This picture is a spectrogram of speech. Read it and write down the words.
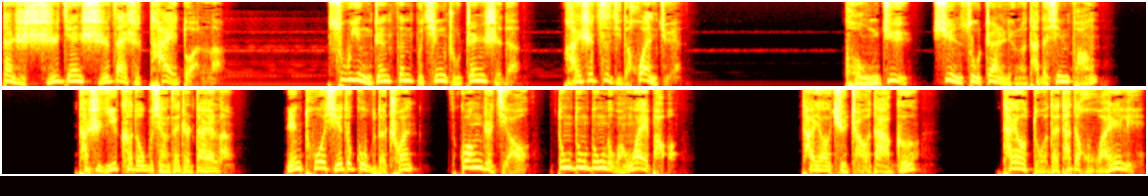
但是时间实在是太短了，苏应真分不清楚真实的还是自己的幻觉。恐惧迅速占领了他的心房。他是一刻都不想在这儿待了，连拖鞋都顾不得穿，光着脚咚咚咚的往外跑。他要去找大哥，他要躲在他的怀里，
